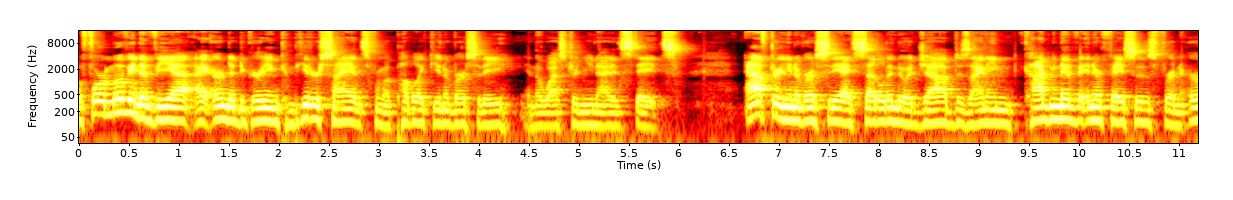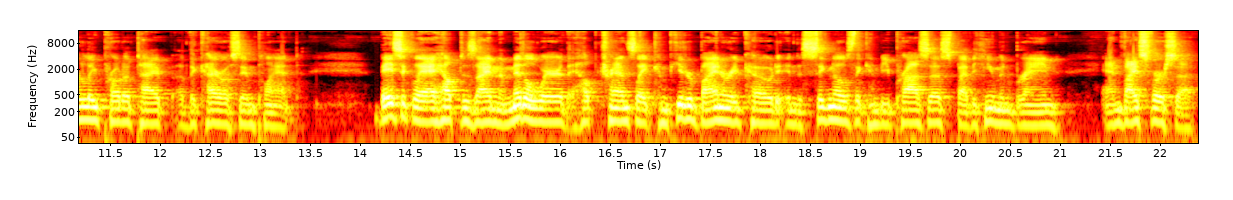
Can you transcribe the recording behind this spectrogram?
Before moving to VIA, I earned a degree in computer science from a public university in the western United States. After university, I settled into a job designing cognitive interfaces for an early prototype of the Kairos implant. Basically, I helped design the middleware that helped translate computer binary code into signals that can be processed by the human brain, and vice versa.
